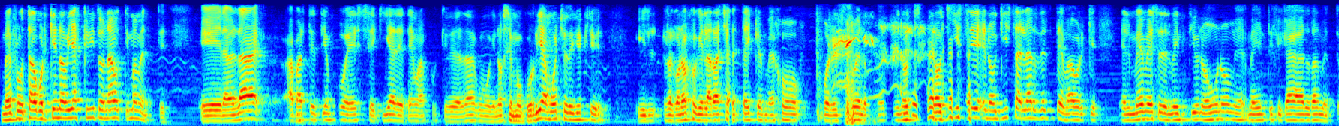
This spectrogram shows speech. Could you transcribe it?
Me han preguntado por qué no había escrito nada últimamente. Eh, la verdad, aparte de tiempo, es sequía de temas, porque de verdad, como que no se me ocurría mucho de qué escribir. Y reconozco que la racha del Taker me dejó por el suelo. ¿no? No, no quise, no quise hablar del tema, porque el meme ese del 21-1 me, me identificaba totalmente.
